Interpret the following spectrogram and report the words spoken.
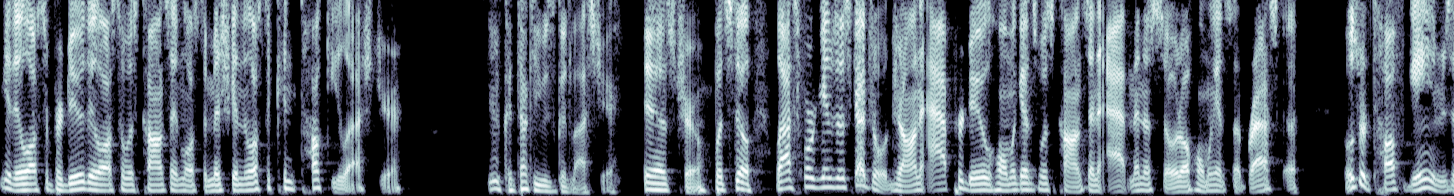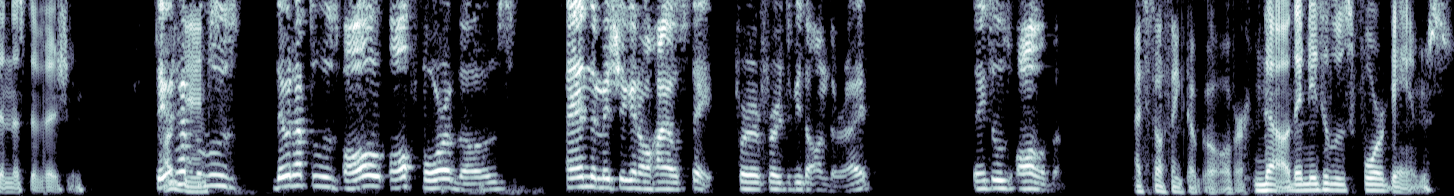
Yeah, they lost to Purdue. They lost to Wisconsin. Lost to Michigan. They lost to Kentucky last year. Yeah, Kentucky was good last year. Yeah, that's true. But still, last four games of the schedule: John at Purdue, home against Wisconsin, at Minnesota, home against Nebraska. Those were tough games in this division. They would Hard have to lose. They would have to lose all all four of those, and the Michigan Ohio State for for it to be the under. Right? They need to lose all of them. I still think they'll go over. No, they need to lose four games.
